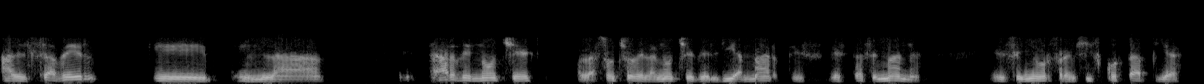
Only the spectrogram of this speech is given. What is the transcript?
al saber que en la tarde noche, a las 8 de la noche del día martes de esta semana, el señor Francisco Tapia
